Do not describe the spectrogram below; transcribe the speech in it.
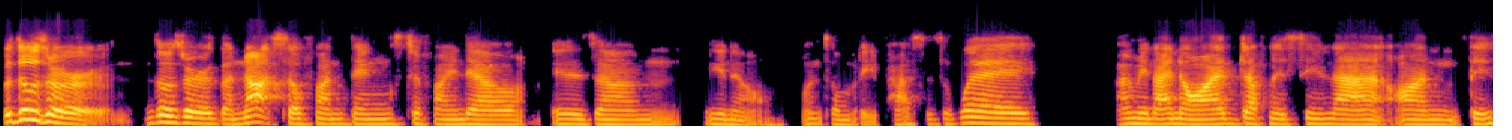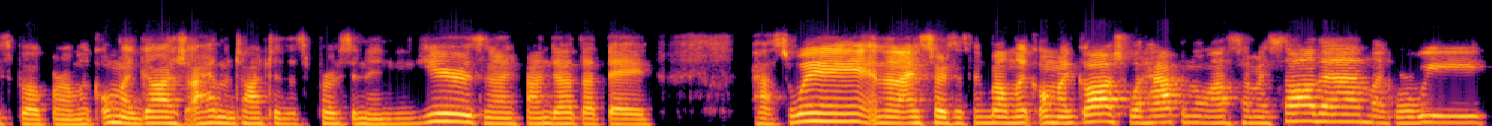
But those are those are the not so fun things to find out. Is um you know when somebody passes away I mean, I know I've definitely seen that on Facebook where I'm like, oh my gosh, I haven't talked to this person in years. And I found out that they passed away. And then I start to think about, I'm like, oh my gosh, what happened the last time I saw them? Like, were we,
